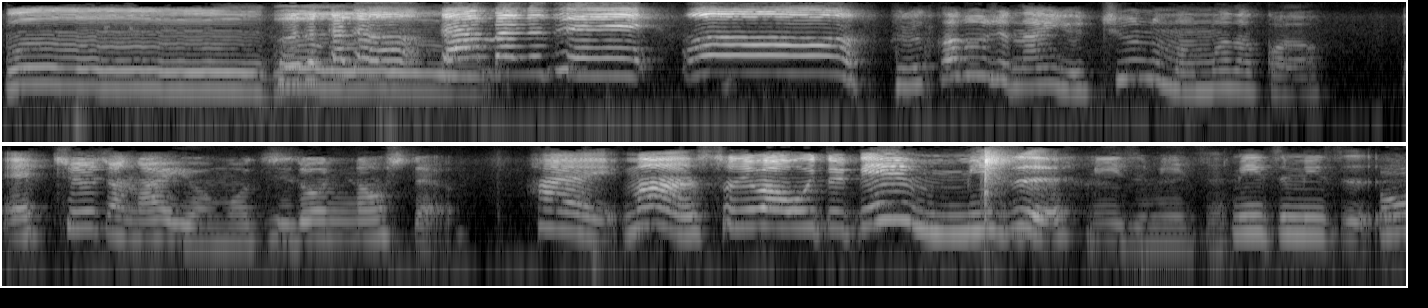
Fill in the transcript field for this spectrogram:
ブーンフル稼働頑張るぜフル稼働じゃないよ。中のまんまだから。え中じゃないよ。もう自動に直したよ。はい。まあそれは置いといて水。水水。水水。Water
